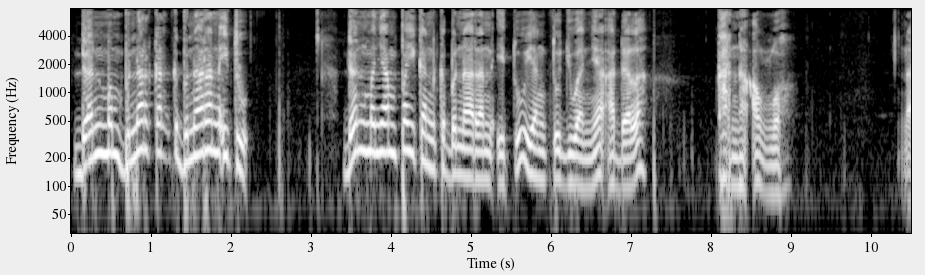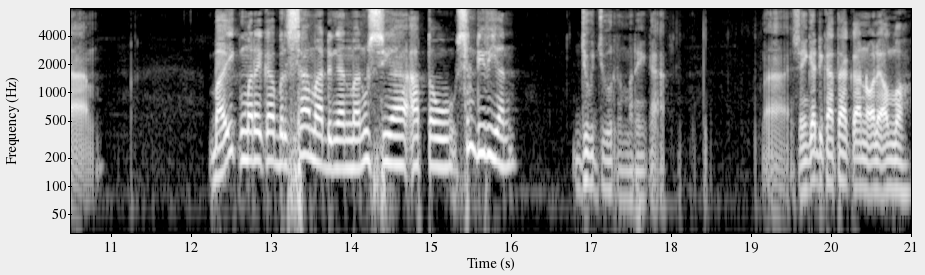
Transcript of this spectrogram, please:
dan membenarkan kebenaran itu dan menyampaikan kebenaran itu yang tujuannya adalah karena Allah. Nah, baik mereka bersama dengan manusia atau sendirian, jujur mereka. Nah, sehingga dikatakan oleh Allah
